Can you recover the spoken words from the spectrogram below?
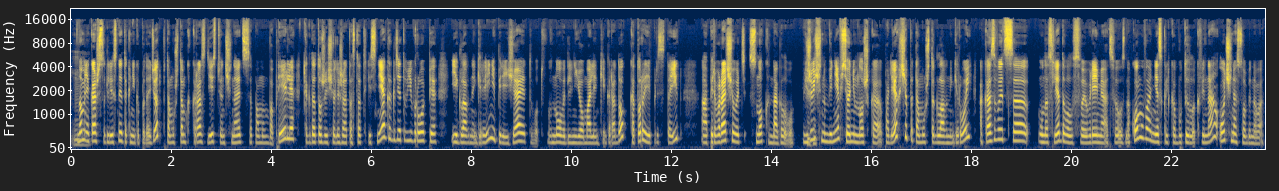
Но mm-hmm. мне кажется, для весны эта книга подойдет, потому что там как раз действие начинается, по-моему, в апреле, когда тоже еще лежат остатки снега где-то в Европе, и главная героиня переезжает вот в новый для нее маленький городок, который ей предстоит а, переворачивать с ног на голову. В ежевичном вине все немножко полегче, потому что главный герой, оказывается, унаследовал в свое время от своего знакомого несколько бутылок вина очень особенного.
